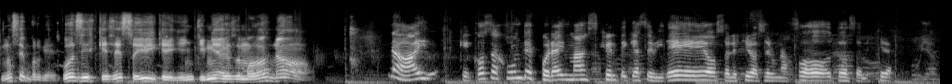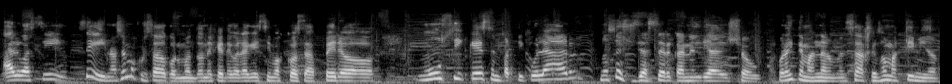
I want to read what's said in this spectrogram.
No sé por qué. ¿Vos decís que es eso, Ivy? ¿Que, que intimida que somos dos? No. No, hay que cosas juntas, por ahí más gente que hace videos, o les quiero hacer unas fotos, o les quiero algo así. Sí, nos hemos cruzado con un montón de gente con la que hicimos cosas, pero músiques en particular, no sé si se acercan el día del show. Por ahí te mandan un mensaje, son más tímidos.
